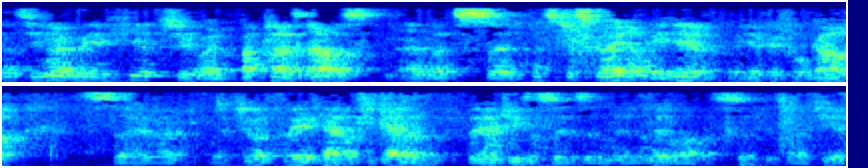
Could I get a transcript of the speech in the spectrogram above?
as you know, we're here to uh, baptize ours, and that's uh, that's just great. And we're here, we're here before God. So uh, where two or three gathered together, there Jesus is in, in the middle of us. So he's right here.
